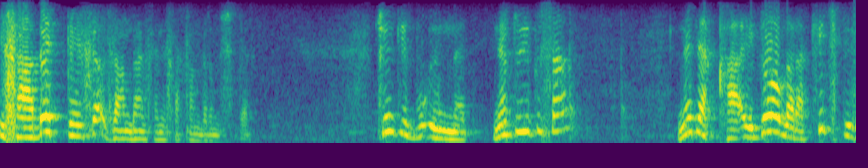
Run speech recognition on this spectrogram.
İsabet değilse zandan seni sakındırmıştır. Çünkü bu ümmet ne duygusal ne de kaide olarak hiçbir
